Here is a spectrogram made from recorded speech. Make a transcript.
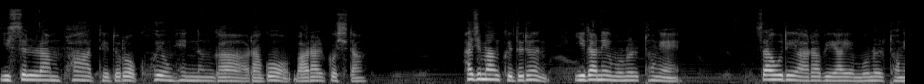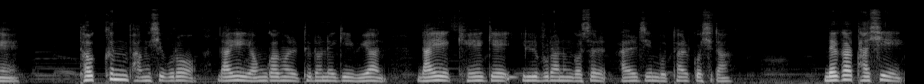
이슬람화 되도록 허용했는가라고 말할 것이다. 하지만 그들은 이란의 문을 통해 사우디아라비아의 문을 통해 더 큰 방식으로 나의 영광을 드러내기 위한 나의 계획의 일부라는 것을 알지 못할 것이다. 내가 다시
